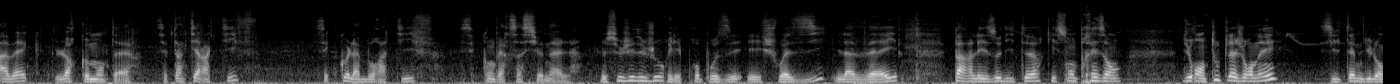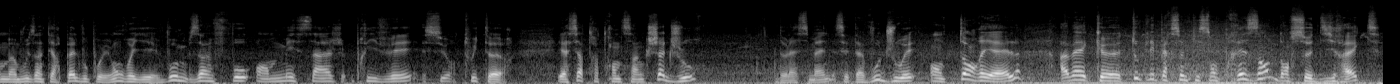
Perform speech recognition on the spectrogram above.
avec leurs commentaires. C'est interactif, c'est collaboratif, c'est conversationnel. Le sujet du jour, il est proposé et choisi la veille par les auditeurs qui sont présents durant toute la journée si le thème du lendemain vous interpelle, vous pouvez envoyer vos infos en message privé sur Twitter. Et à 7h35 chaque jour de la semaine, c'est à vous de jouer en temps réel avec euh, toutes les personnes qui sont présentes dans ce direct.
